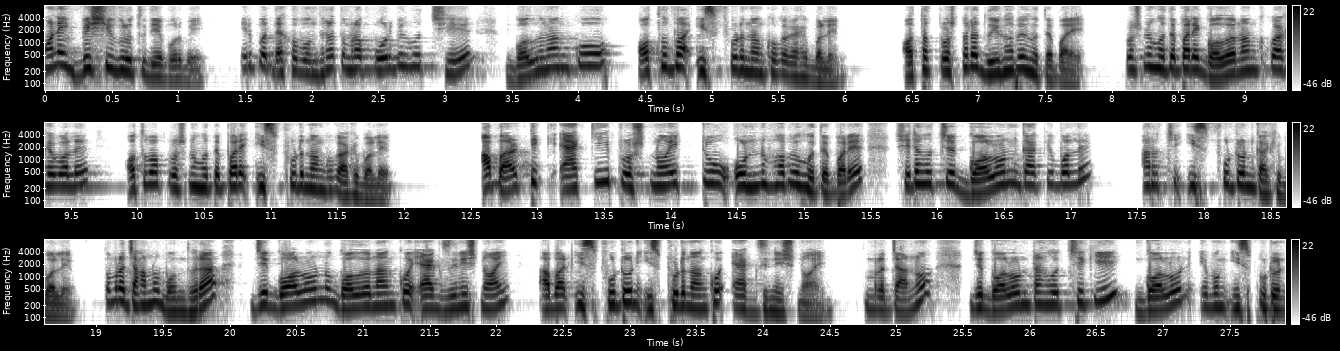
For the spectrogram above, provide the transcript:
অনেক বেশি গুরুত্ব দিয়ে পড়বে। এরপর দেখো বন্ধুরা, তোমরা পড়বে হচ্ছে গলনাঙ্ক অথবা স্ফুটনাঙ্ক কাকে বলে? অর্থাৎ প্রশ্নটা দুই ভাবে হতে পারে, প্রশ্ন হতে পারে গলনাঙ্ক কাকে বলে অথবা প্রশ্ন হতে পারে স্ফুটনাঙ্ক কাকে বলে। আবার ঠিক একই প্রশ্ন একটু অন্যভাবে হতে পারে, সেটা হচ্ছে গলন কাকে বলে? আর হচ্ছে স্ফুটন কাকে বলে? তোমরা জানো বন্ধুরা যে গলন গলনাঙ্ক এক জিনিস নয়, আবার স্ফুটন স্ফুটনাঙ্ক এক জিনিস নয়। তোমরা জানো যে গলনটা হচ্ছে কি? গলন এবং স্ফুটন,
